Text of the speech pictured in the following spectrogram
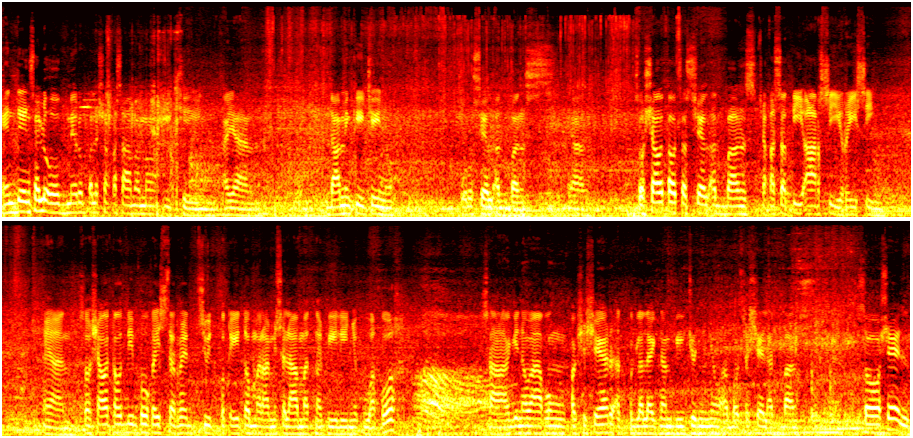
And then sa loob, meron pala siyang kasama mga keychain. Ayan. Daming keychain, no. Puro Shell Advance. Ayan. So shoutout sa Shell Advance tsaka sa TRC Racing. Ayan. So shoutout din po kay Sir Red Sweet Potato. Maraming salamat na pili niyo po ako sa ginawa kong pag-share at pagla-like ng video ninyo about sa Shell Advance. So Shell,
